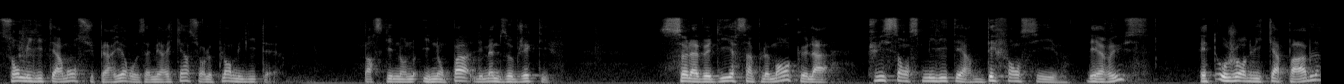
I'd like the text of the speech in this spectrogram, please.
sont militairement supérieurs aux Américains sur le plan militaire, parce qu'ils n'ont pas les mêmes objectifs. Cela veut dire simplement que la puissance militaire défensive des Russes est aujourd'hui capable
